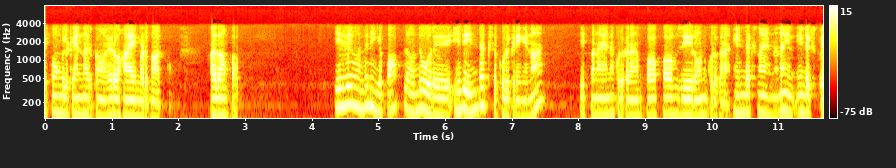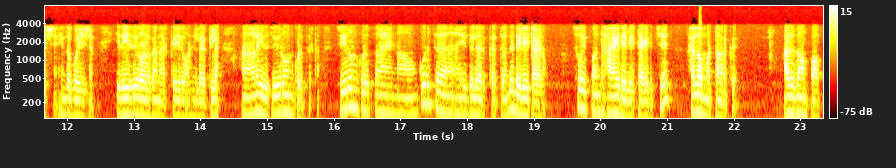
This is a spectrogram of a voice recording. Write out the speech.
இப்போ உங்களுக்கு என்ன இருக்கும்? வெறும் ஹாய் மட்டும் தான் இருக்கும். அதான் பாப் இதுவே வந்து நீங்க பாப்ல வந்து ஒரு இது இண்டெக்ஸை கொடுக்குறீங்கன்னா இப்போ நான் என்ன கொடுக்குறேன்? பாப் ஆஃப் ஜீரோன்னு கொடுக்குறேன். இண்டெக்ஸ்னா என்னன்னா இண்டெக்ஸ் பொசிஷன் இந்த பொசிஷன் இது ஜீரோல தானே இருக்கு இது ஒன்ல இருக்குல்ல. அதனால இது ஜீரோன்னு கொடுத்துருக்கேன். ஜீரோன்னு கொடுத்தனா என்ன ஆகும்? கொடுத்த இதுல இருக்கிறது வந்து டெலீட் ஆயிடும். ஸோ இப்போ வந்து ஹாய் டெலீட் ஆயிடுச்சு. ஹலோ மட்டும் இருக்கு. அதுதான் பாப்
